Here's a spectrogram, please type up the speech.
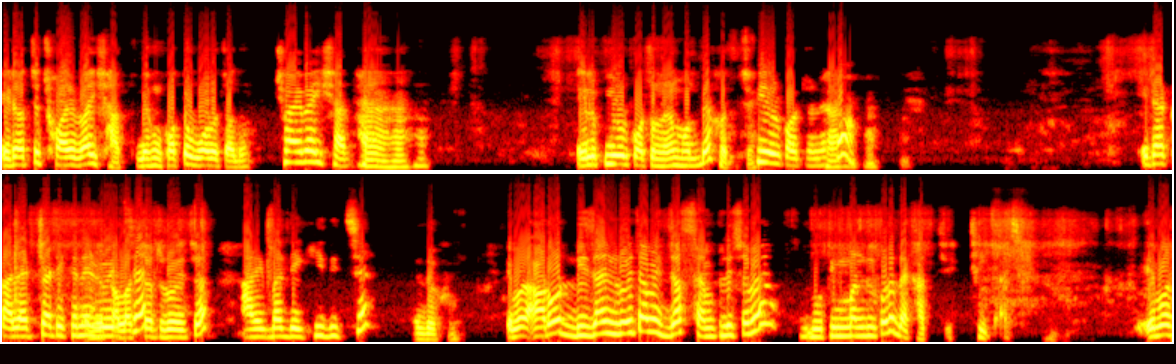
এটা হচ্ছে ছয় বাই সাত। দেখুন কত বড় চাদর। ছয় বাই সাত। হ্যাঁ হ্যাঁ হ্যাঁ। এগুলো পিওর কটনের মধ্যে হচ্ছে। পিওর কটনের হ্যাঁ হ্যাঁ। এটার কালার চার্ট এখানে কালার চার্ট রয়েছে। আরেকবার দেখিয়ে দিচ্ছে। দেখুন। এবার আরও ডিজাইন রয়েছে আমি জাস্ট স্যাম্পল হিসেবে দু তিন বান্ডিল করে দেখাচ্ছি। ঠিক আছে। এবার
